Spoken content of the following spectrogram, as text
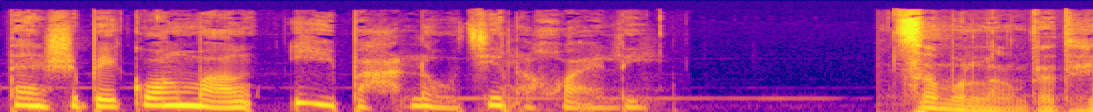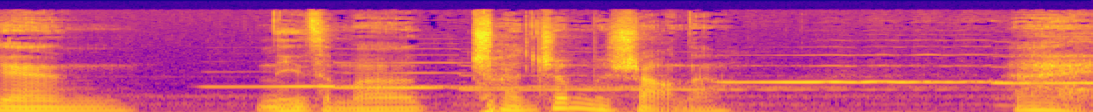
但是被光芒一把搂进了怀里。这么冷的天，你怎么穿这么少呢？哎，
